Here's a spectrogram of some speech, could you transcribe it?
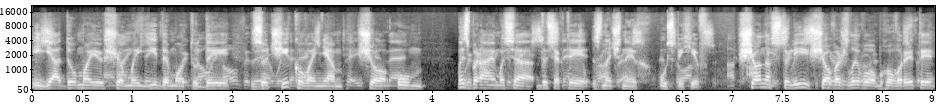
І я думаю, що ми їдемо туди з очікуванням, що у ми збираємося досягти значних успіхів. Що на столі, що важливо обговорити,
